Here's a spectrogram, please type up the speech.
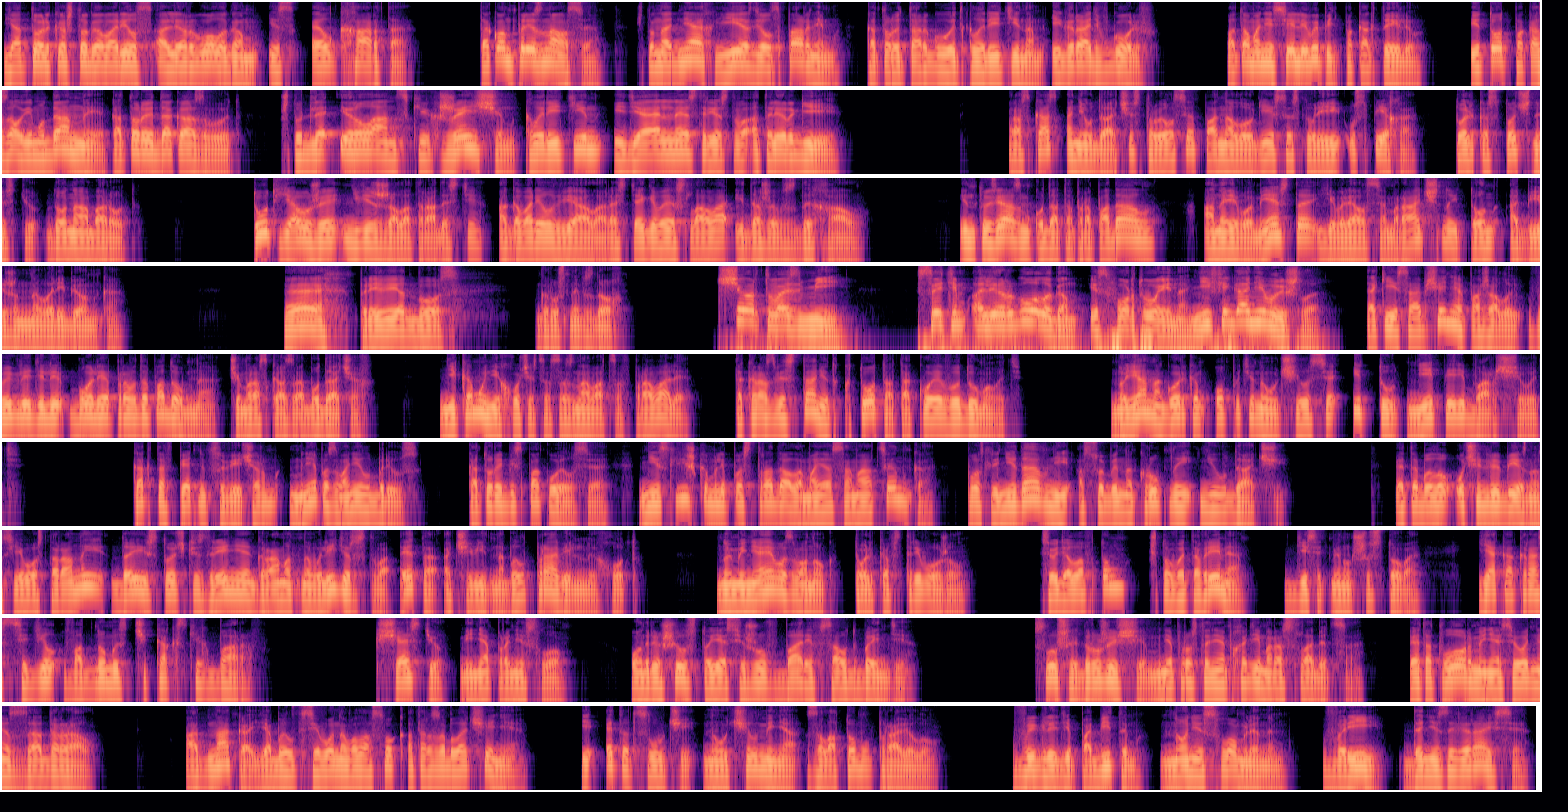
Я только что говорил с аллергологом из Элкхарта. Так он признался, что на днях ездил с парнем, который торгует кларитином, играть в гольф. Потом они сели выпить по коктейлю, и тот показал ему данные, которые доказывают, что для ирландских женщин кларитин – идеальное средство от аллергии. Рассказ о неудаче строился по аналогии с историей успеха, только с точностью до наоборот. Тут я уже не визжал от радости, а говорил вяло, растягивая слова и даже вздыхал. Энтузиазм куда-то пропадал, а на его место являлся мрачный тон обиженного ребенка. «Э, привет, босс!» — грустный вздох. «Черт возьми! С этим аллергологом из Форт Уэйна нифига не вышло!» Такие сообщения, пожалуй, выглядели более правдоподобно, чем рассказы об удачах. Никому не хочется сознаваться в провале, так разве станет кто-то такое выдумывать? Но я на горьком опыте научился и тут не перебарщивать. Как-то в пятницу вечером мне позвонил Брюс, который беспокоился, не слишком ли пострадала моя самооценка после недавней, особенно крупной неудачи. Это было очень любезно с его стороны, да и с точки зрения грамотного лидерства это, очевидно, был правильный ход. Но меня его звонок только встревожил. Все дело в том, что в это время, 10 минут шестого, я как раз сидел в одном из чикагских баров. К счастью, меня пронесло. Он решил, что я сижу в баре в Саутбенде. «Слушай, дружище, мне просто необходимо расслабиться. Этот лор меня сегодня задрал. Однако я был всего на волосок от разоблачения. И этот случай научил меня золотому правилу. Выгляди побитым, но не сломленным. Ври, да не завирайся.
